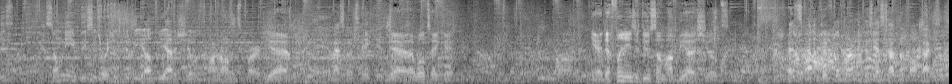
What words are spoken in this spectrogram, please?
These, so many of these situations could be up out of shield on Ramin's part. Yeah. And that's going to take it. Yeah, that will take it. Yeah, definitely needs to do some up out of shields. It's kind of difficult for him because he has tap jump off actually.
